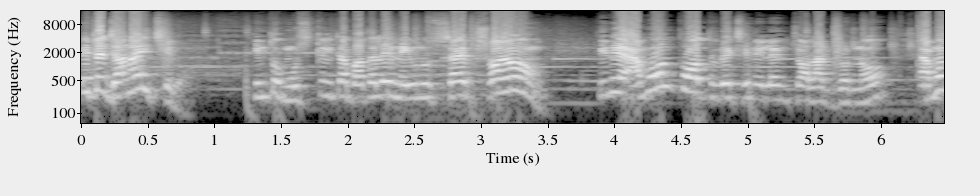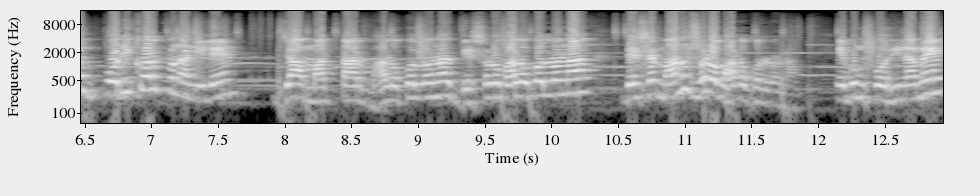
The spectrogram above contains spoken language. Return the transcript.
এটা জানাই ছিল। কিন্তু মুশকিলটা বাদালেন ইউনুস সাহেব স্বয়ং তিনি এমন পথ বেছে নিলেন চলার জন্য, এমন পরিকল্পনা নিলেন যা তার ভালো করল না, দেশেরও ভালো করল না, দেশের মানুষেরও ভালো করল না এবং পরিণামে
